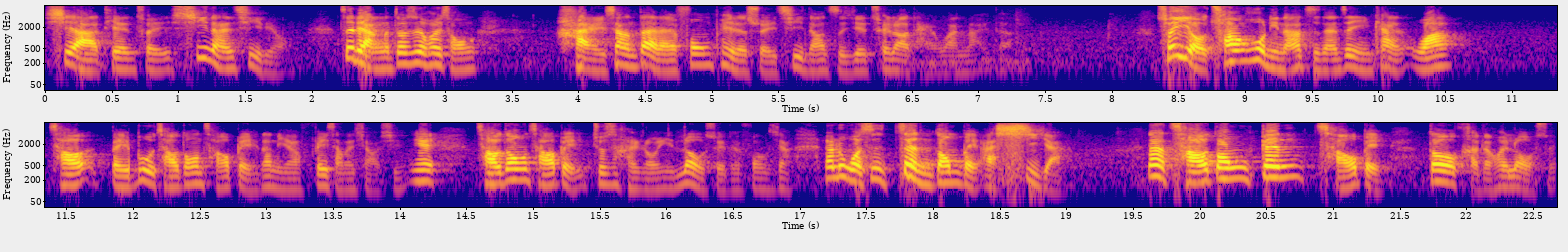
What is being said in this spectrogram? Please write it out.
夏天吹西南气流，这两个都是会从海上带来丰沛的水汽，然后直接吹到台湾来的。所以有窗户，你拿指南针一看，哇！朝北部朝东朝北，那你要非常的小心，因为朝东朝北就是很容易漏水的风向。那如果是正东北啊，细呀，那朝东跟朝北都有可能会漏水。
